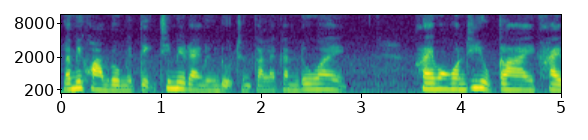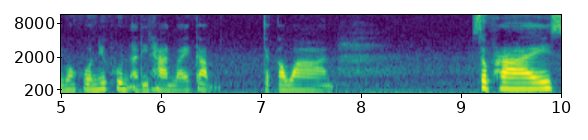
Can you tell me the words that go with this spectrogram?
และมีความโรแมนติกที่มีแรงดึงดูดถึงกันและกันด้วย ใครบางคนที่อยู่ไกล ใครบางคนที่คุณอธิษฐานไว้กับจักรวาล surprise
